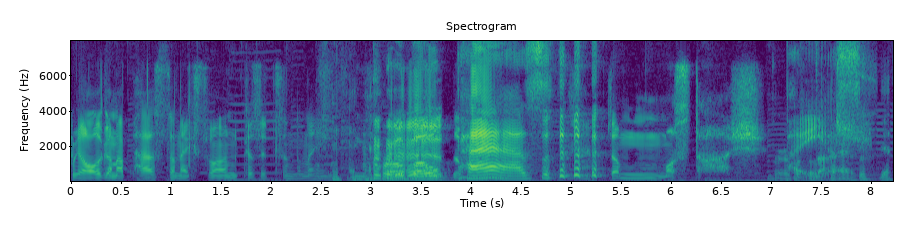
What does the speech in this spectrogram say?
we all gonna pass the next one because it's in the name. Probo the, pass. The mustache. Pass. pass, Yes.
